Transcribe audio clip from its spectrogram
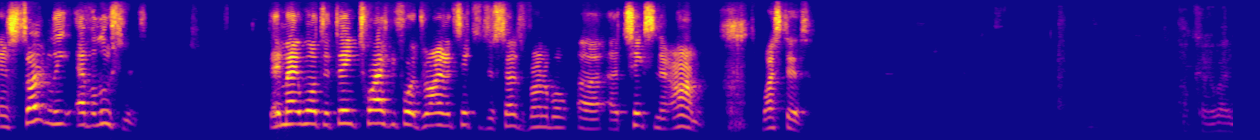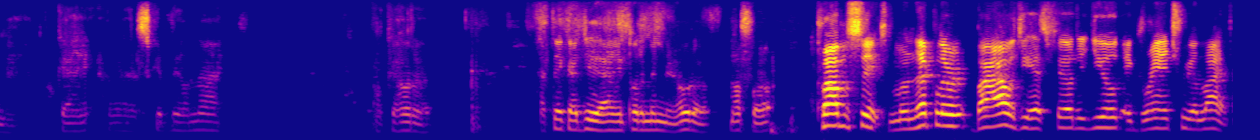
and certainly evolutionists. They might want to think twice before drawing attention to such vulnerable uh, uh, chinks in their armor. Watch this. Okay, wait a minute. Okay, I'm gonna skip Bill Nye. Okay, hold up. I think I did. I didn't put them in there. Hold up. My fault. Problem six molecular biology has failed to yield a grand tree of life.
